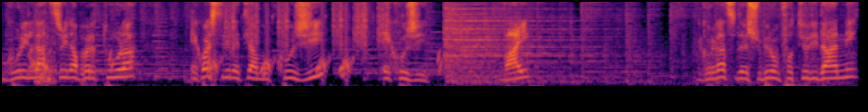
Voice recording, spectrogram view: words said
gorillazzo in apertura. E questi li mettiamo così e così. Vai. Il gorillazzo deve subire un fottio di danni.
